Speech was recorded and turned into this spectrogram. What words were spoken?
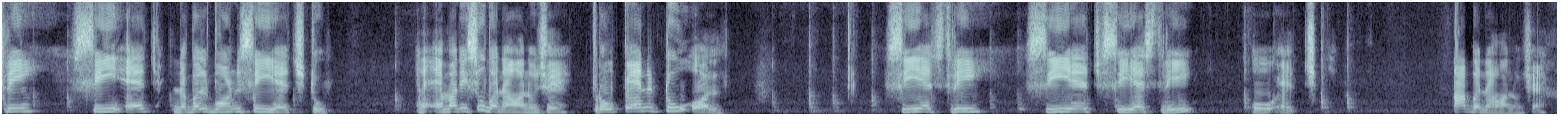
three C H double bond C H two અને એમાંથી શું બનાવવાનું છે? Propane two ol. C H three C H C H three O H આ બનાવવાનું છે.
